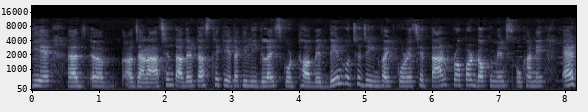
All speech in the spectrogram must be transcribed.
গিয়ে যারা আছেন তাদের কাছ থেকে এটাকে লিগালাইজ করতে হবে। দেন হচ্ছে যে ইনভাইট করেছে তার প্রপার ডকুমেন্টস ওখানে অ্যাড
